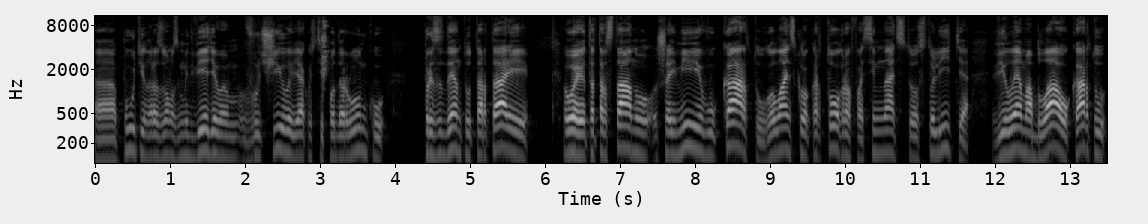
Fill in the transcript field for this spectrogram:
е, Путін разом з Медведєвим вручили в якості подарунку президенту Тартарії ой, Татарстану Шаймієву карту голландського картографа 17 століття Вілема Блау, карту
